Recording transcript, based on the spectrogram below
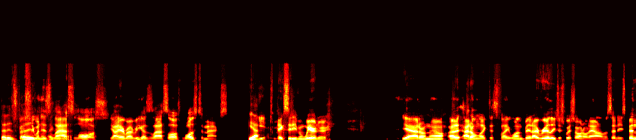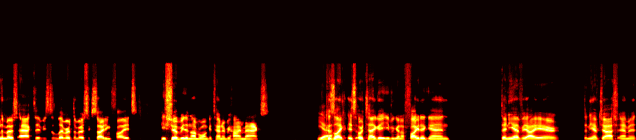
that is Especially is- when his agree with that. last loss, Yair Rodriguez's last loss was to Max. Yeah, Yeah. Which makes it even weirder. Yeah, I don't know. I, I don't like this fight one bit. I really just wish Arnold Allen was in. He's been the most active. He's delivered the most exciting fights. He should be the number one contender behind Max. yeah, Because like, is Ortega even gonna fight again? Then you have Yair. Then you have Josh Emmett,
